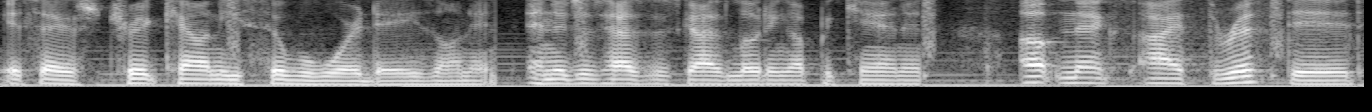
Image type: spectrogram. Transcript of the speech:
it says Trick County Civil War Days on it, and it just has this guy loading up a cannon. Up next, I thrifted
